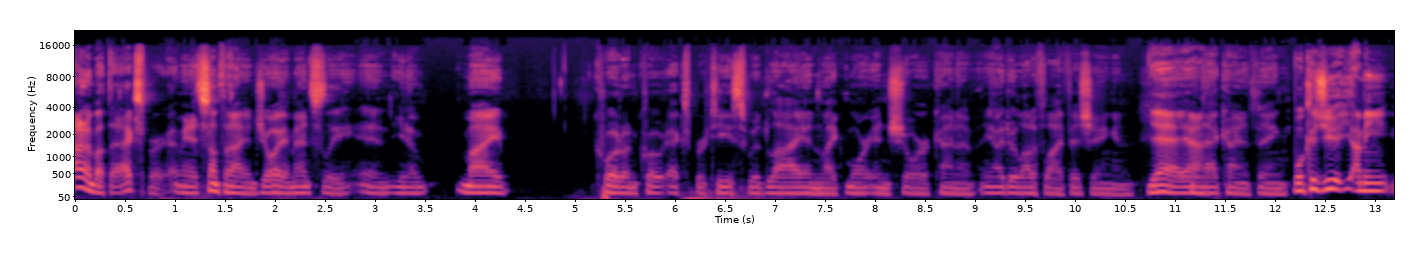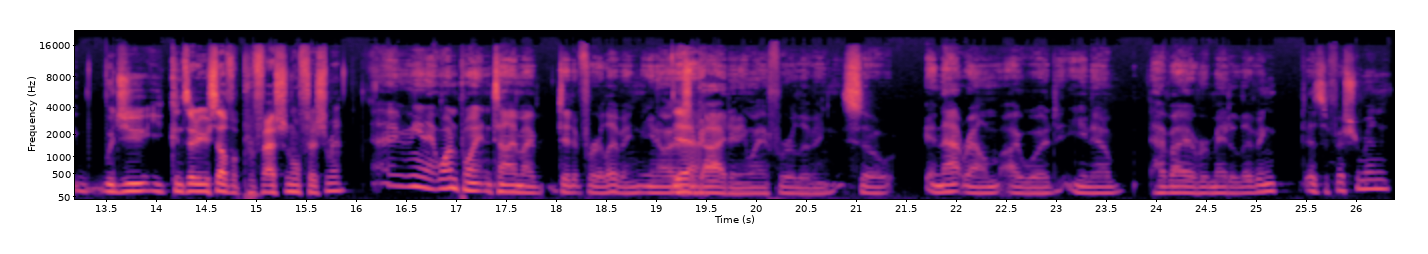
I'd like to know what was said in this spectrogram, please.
I don't know about the expert. I mean, it's something I enjoy immensely, and you know, my quote unquote expertise would lie in like more inshore kind of. You know, I do a lot of fly fishing and, Yeah, yeah. and that kind of thing. well, because you, I mean, would you, you consider yourself a professional fisherman? I mean, at one point in time, I did it for a living. You know, as Yeah. a guide anyway, for a living. So in that realm, I would. You know, have I ever made a living as a fisherman?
